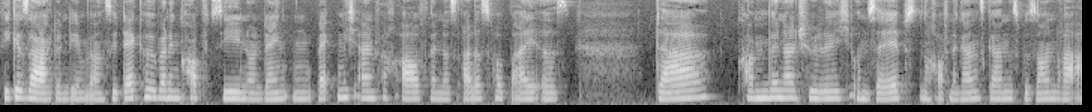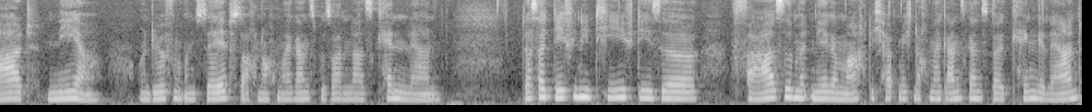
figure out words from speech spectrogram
wie gesagt, indem wir uns die Decke über den Kopf ziehen und denken, weck mich einfach auf, wenn das alles vorbei ist, da kommen wir natürlich uns selbst noch auf eine ganz, ganz besondere Art näher. und dürfen uns selbst auch noch mal ganz besonders kennenlernen. Das hat definitiv diese Phase mit mir gemacht. Ich habe mich noch mal ganz ganz doll kennengelernt.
